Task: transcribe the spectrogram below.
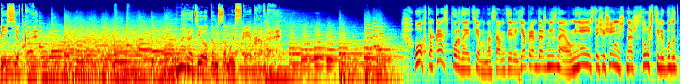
Беседка. На радио «Комсомольская правда». Ох, такая спорная тема, на самом деле. Я прям даже не знаю. У меня есть ощущение, что наши слушатели будут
